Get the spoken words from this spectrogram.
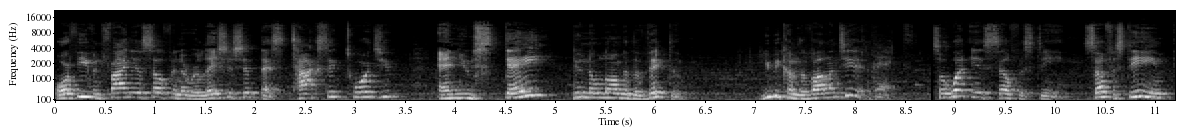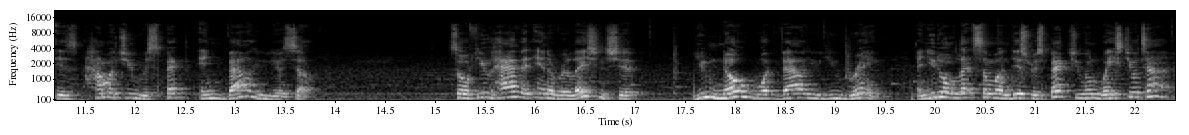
or if you even find yourself in a relationship that's toxic towards you, and you stay, you're no longer the victim. You become the volunteer. Thanks. So, what is self esteem? Self esteem is how much you respect and value yourself. So, if you have it in a relationship, you know what value you bring, and you don't let someone disrespect you and waste your time.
